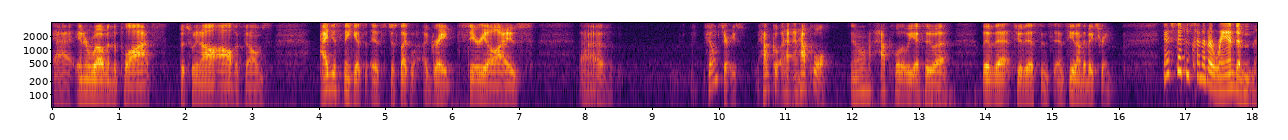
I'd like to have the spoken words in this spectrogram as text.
uh, interwoven the plots between all, all the films. I just think it's it's just like a great serialized uh, film series. How cool! How cool! You know, how cool that we get to uh, live that through this and, and see it on the big screen. Next up is kind of a random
